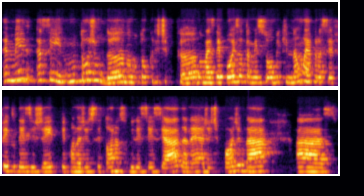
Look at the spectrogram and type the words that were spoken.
é meio, assim, não estou julgando, não estou criticando, mas depois eu também soube que não é para ser feito desse jeito, porque quando a gente se torna sublicenciada, né, a gente pode dar as,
